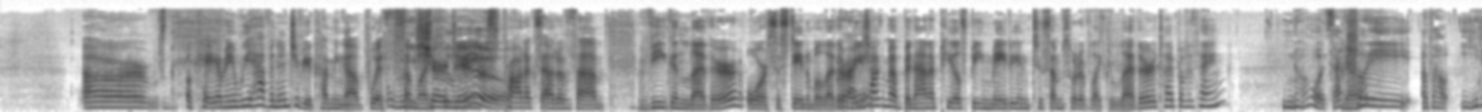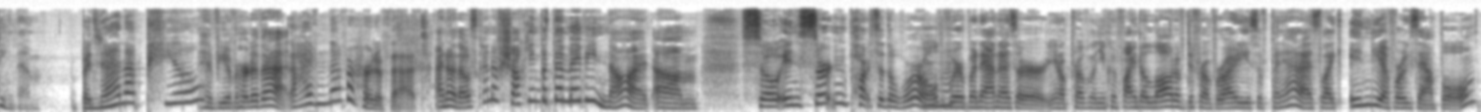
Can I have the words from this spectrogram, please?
Uh, okay, I mean, we have an interview coming up with someone sure who do. makes products out of um, vegan leather or sustainable leather. Are you talking about banana peels being made into some sort of like leather type of a thing? No, it's actually about eating them. Banana peel? Have you ever heard of that? I've never heard of that. I know that was kind of shocking, but then maybe not. Um, so in certain parts of the world Mm-hmm. where bananas are, you know, prevalent, you can find a lot of different varieties of bananas. Like India, for example,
